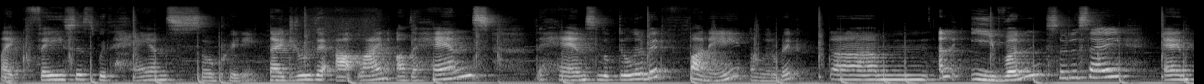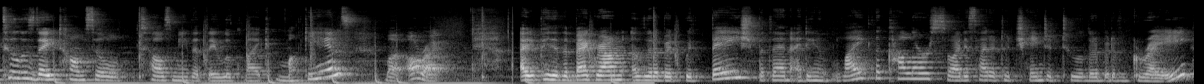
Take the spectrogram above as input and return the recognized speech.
like faces with hands, so pretty. I drew the outline of the hands. The hands looked a little bit funny, a little bit um, uneven, so to say. And till this day, Tom still tells me that they look like monkey hands, but all right. I painted the background a little bit with beige, but then I didn't like the color, so I decided to change it to a little bit of gray.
